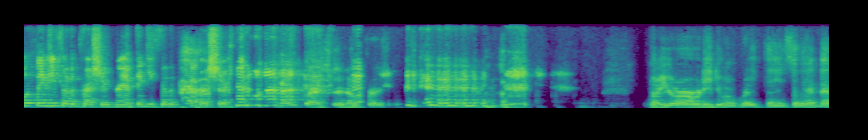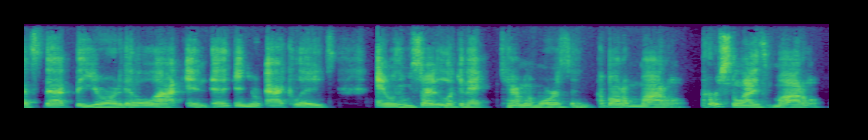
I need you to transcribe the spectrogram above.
well, thank you for the pressure, Grant. Thank you for the pressure. no pressure, no pressure. no, you're already doing great things. So that that's that. You already got a lot in, in, in your accolades. And when we started looking at Kamala Morrison about a model, personalized model,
